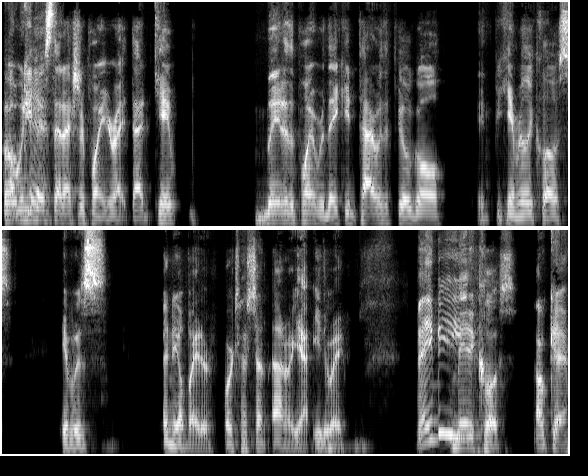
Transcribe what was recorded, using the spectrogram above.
but when he Okay. missed that extra point, you're right. That came made to the point where they could tie with a field goal. It became really close. It was a nail biter or touchdown. I don't know. Yeah, either way, Maybe made it close. Okay.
